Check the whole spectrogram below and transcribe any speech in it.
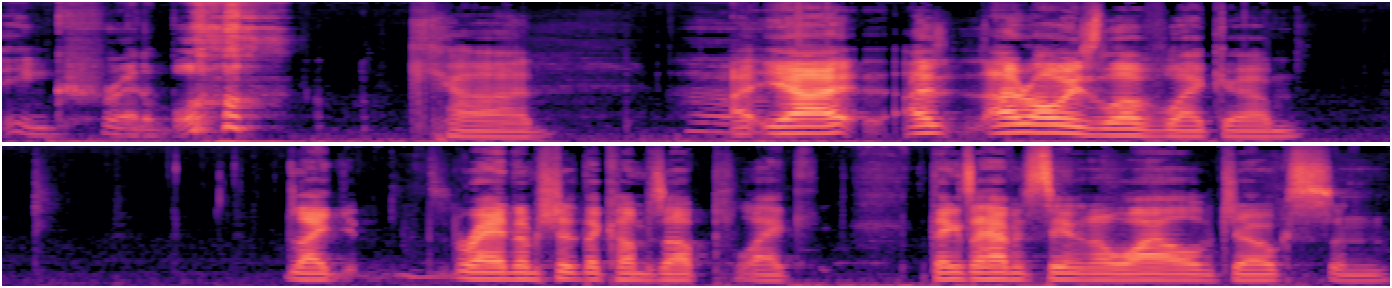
incredible. Yeah, I, I I always love like um like random shit that comes up, like things I haven't seen in a while, jokes and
